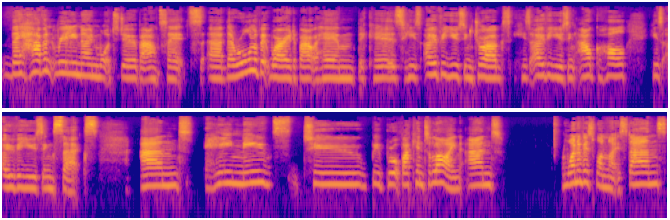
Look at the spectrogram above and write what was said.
they haven't really known what to do about it. Uh, they're all a bit worried about him because he's overusing drugs, he's overusing alcohol, he's overusing sex and he needs to be brought back into line. And one of his one night stands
